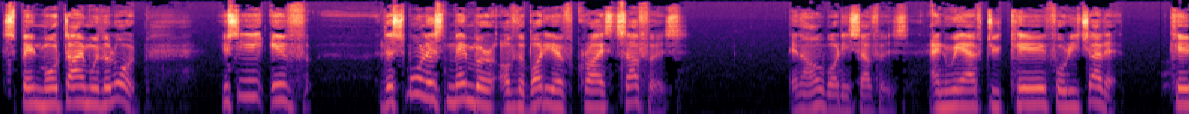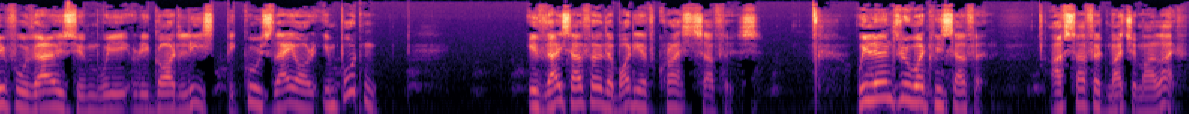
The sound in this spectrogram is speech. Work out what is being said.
spend more time with the Lord. You see, if the smallest member of the body of Christ suffers, then the whole body suffers. And we have to care for each other care for those whom we regard least because they are important. If they suffer, the body of Christ suffers. We learn through what we suffer. I've suffered much in my life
